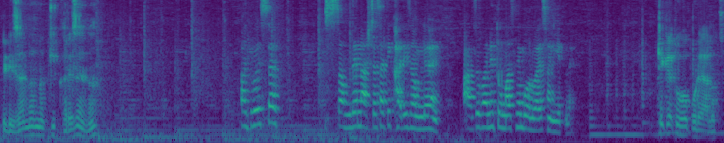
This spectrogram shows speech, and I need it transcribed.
ही डिझायनर नक्की खरेच आहे ना? अद्वैत सर समजे नाश्त्यासाठी खाली जमले आहेत. आजोबांनी तुम्हाला बोलवायला सांगितलंय. ठीक आहे तू हो पुढे आलोच.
